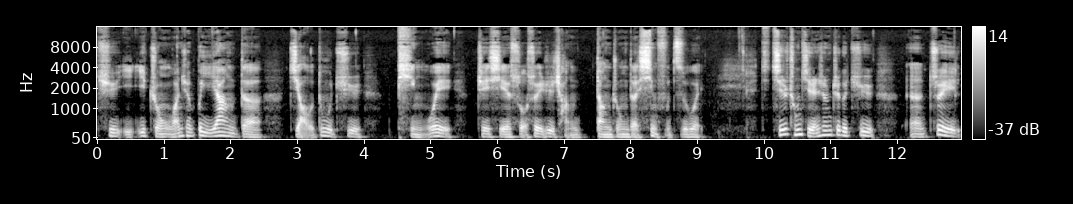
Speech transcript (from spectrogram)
去以一种完全不一样的角度去品味这些琐碎日常当中的幸福滋味。其实，重启人生这个剧，嗯，最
